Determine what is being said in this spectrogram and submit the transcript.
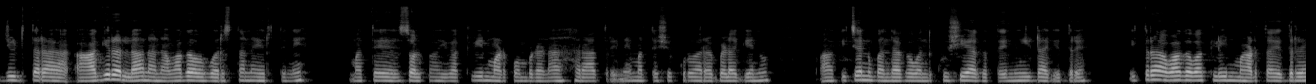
ಜಿಡ್ ಥರ ಆಗಿರಲ್ಲ. ನಾನು ಅವಾಗ ಒರೆಸ್ತಾನೆ ಇರ್ತೀನಿ. ಮತ್ತು ಸ್ವಲ್ಪ ಇವಾಗ ಕ್ಲೀನ್ ಮಾಡ್ಕೊಂಬಿಡೋಣ ರಾತ್ರಿಯೇ ಮತ್ತು ಶುಕ್ರವಾರ ಬೆಳಗ್ಗೆಯೂ ಕಿಚನ್ಗೆ ಬಂದಾಗ ಒಂದು ಖುಷಿ ಆಗುತ್ತೆ ನೀಟಾಗಿದ್ದರೆ ಈ ಥರ ಅವಾಗವಾಗ ಕ್ಲೀನ್ ಮಾಡ್ತಾ ಇದ್ದರೆ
